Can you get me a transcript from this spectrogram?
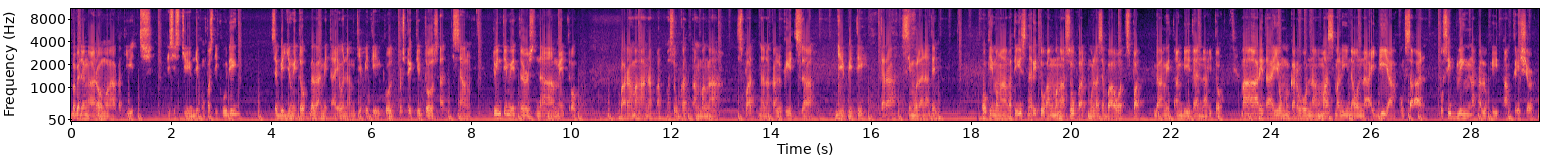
Magandang araw mga ka-teach. This is GMD Kumpas Decoding. Sa video ito, gagamit tayo ng GPT Gold Perspective Tools at isang 20 meters na metro para mahanap at masukat ang mga spot na nakalocate sa GPT. Tara, simulan natin. Okay mga katiis, narito ang mga sukat mula sa bawat spot gamit ang data na ito. Maaari tayong magkaroon ng mas malinaw na idea kung saan posibleng nakalocate ang treasure.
